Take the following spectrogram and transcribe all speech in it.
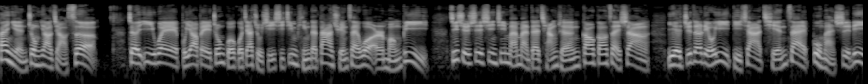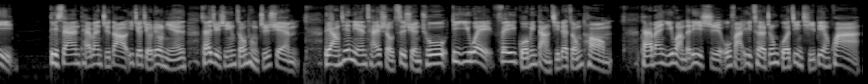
扮演重要角色，这意味不要被中国国家主席习近平的大权在握而蒙蔽。即使是信心满满的强人高高在上，也值得留意底下潜在不满势力。第三，台湾直到一九九六年才举行总统直选，两千年才首次选出第一位非国民党籍的总统。台湾以往的历史无法预测中国近期变化，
